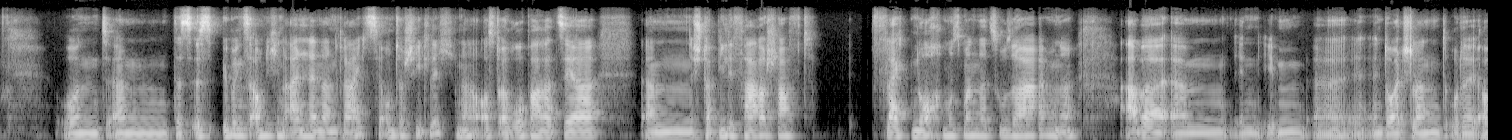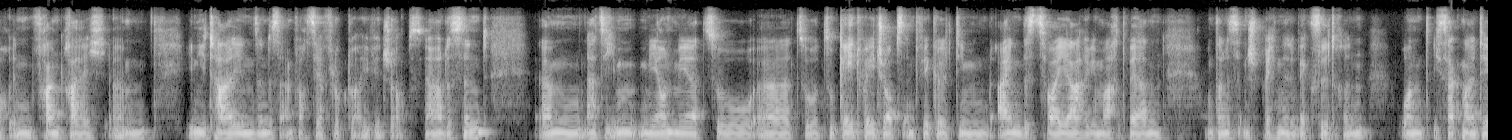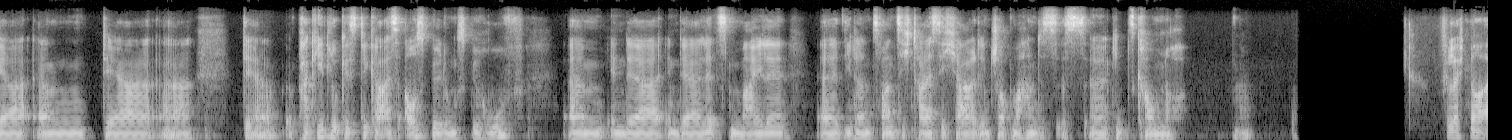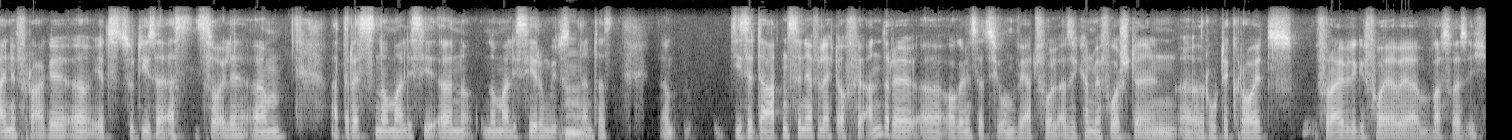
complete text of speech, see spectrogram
Und ähm, das ist übrigens auch nicht in allen Ländern gleich, sehr unterschiedlich. Ne? Osteuropa hat sehr ähm, stabile Fahrerschaft, vielleicht noch, muss man dazu sagen. Ne? Aber ähm, in, eben äh, in Deutschland oder auch in Frankreich, ähm, in Italien sind es einfach sehr fluktuative Jobs. Ja? Das sind ähm, hat sich mehr und mehr zu, äh, zu, zu Gateway-Jobs entwickelt, die ein bis zwei Jahre gemacht werden und dann ist entsprechende Wechsel drin. Und ich sag mal, der, ähm, der, äh, der Paketlogistiker als Ausbildungsberuf ähm, in, der, in der letzten Meile, äh, die dann 20, 30 Jahre den Job machen, das äh, gibt es kaum noch. Ja. Vielleicht noch eine Frage äh, jetzt zu dieser ersten Säule, ähm, Adressnormalisierung, äh, wie du es hm. genannt hast. Ähm, diese Daten sind ja vielleicht auch für andere äh, Organisationen wertvoll. Also ich kann mir vorstellen, äh, Rote Kreuz, Freiwillige Feuerwehr, was weiß ich.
